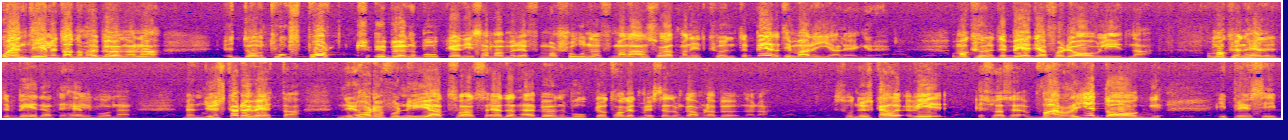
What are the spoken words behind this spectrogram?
Och en del av de här bönerna de togs bort ur böneboken i samband med reformationen, för man ansåg att man inte kunde bedja till Maria längre. Och man kunde inte bedja för de avlidna. Och man kunde heller inte bedja till helgonen. Men nu ska du veta, nu har de förnyat så att säga den här böneboken och tagit med sig de gamla bönerna. Så nu ska vi så att säga varje dag i princip,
